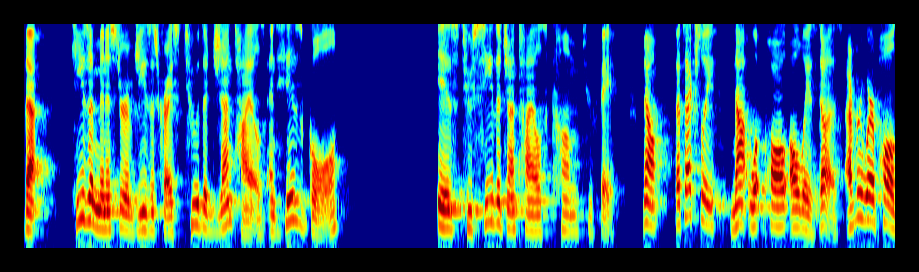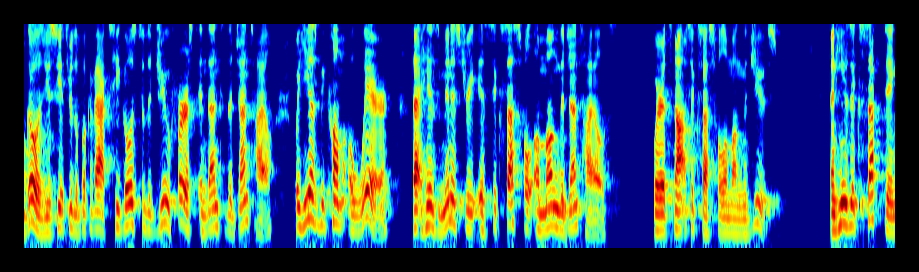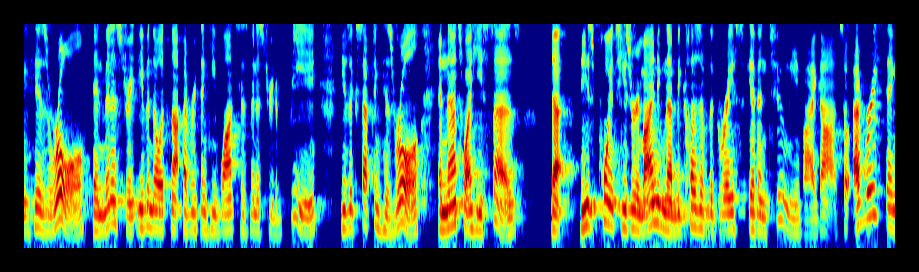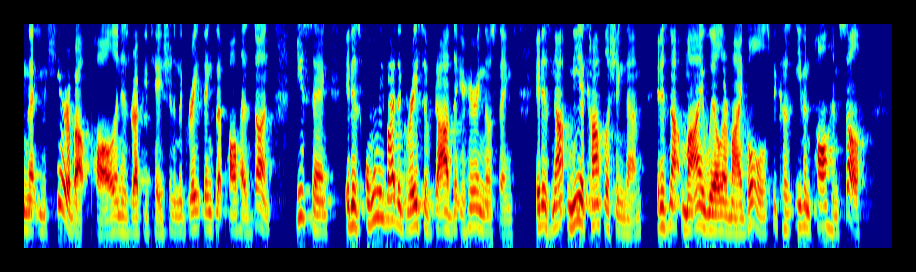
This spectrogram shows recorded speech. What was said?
that He's a minister of Jesus Christ to the Gentiles, and his goal is to see the Gentiles come to faith. Now, that's actually not what Paul always does. Everywhere Paul goes, you see it through the book of Acts, he goes to the Jew first and then to the Gentile, but he has become aware that his ministry is successful among the Gentiles where it's not successful among the Jews. And he's accepting his role in ministry, even though it's not everything he wants his ministry to be. He's accepting his role. And that's why he says that these points he's reminding them because of the grace given to me by God. So everything that you hear about Paul and his reputation and the great things that Paul has done, he's saying it is only by the grace of God that you're hearing those things. It is not me accomplishing them. It is not my will or my goals, because even Paul himself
